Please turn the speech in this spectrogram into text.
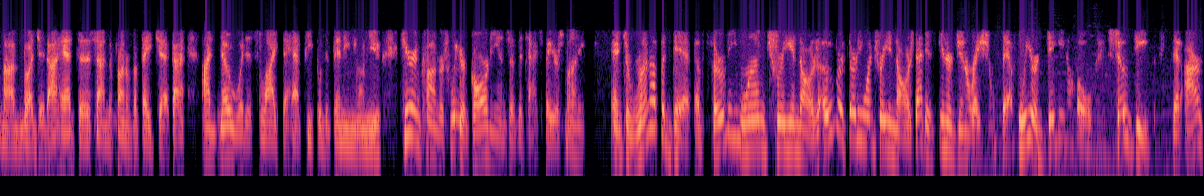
my budget. I had to sign the front of a paycheck. I, I know what it's like to have people depending on you. Here in Congress, we are guardians of the taxpayers' money. And to run up a debt of $31 trillion, over $31 trillion, that is intergenerational theft. We are digging a hole so deep that our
